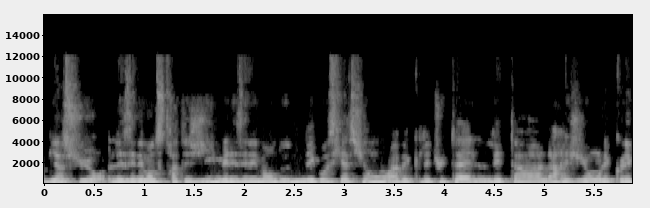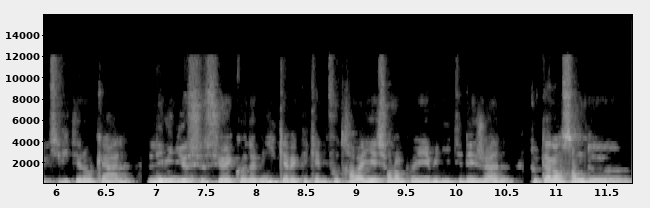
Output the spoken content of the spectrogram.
bien sûr les éléments de stratégie, mais les éléments de négociation avec les tutelles, l'État, la région, les collectivités locales, les milieux socio-économiques avec lesquels il faut travailler sur l'employabilité des jeunes, tout un ensemble de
